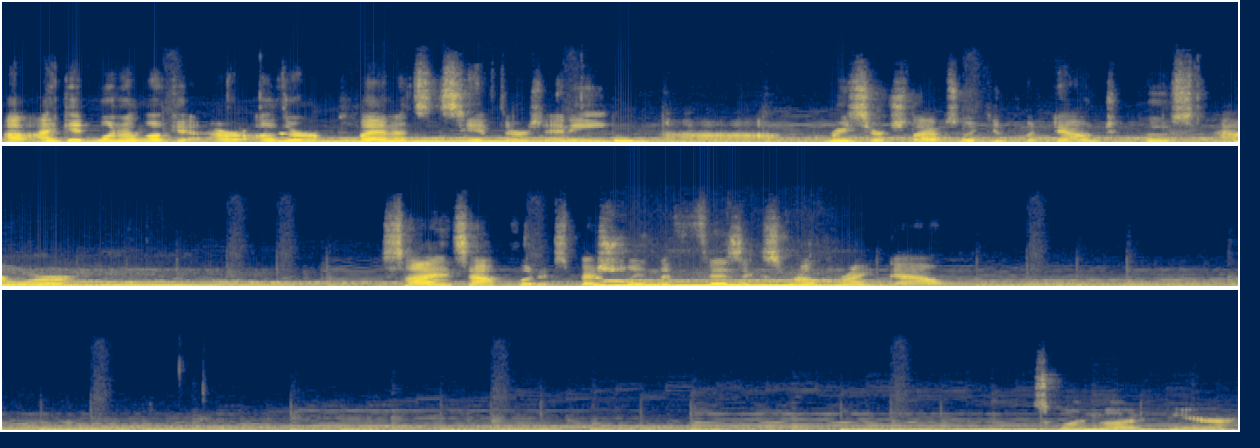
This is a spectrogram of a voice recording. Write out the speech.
Uh, I did want to look at our other planets and see if there's any uh, research labs we can put down to boost our science output, especially in the physics realm right now. What's going on here?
